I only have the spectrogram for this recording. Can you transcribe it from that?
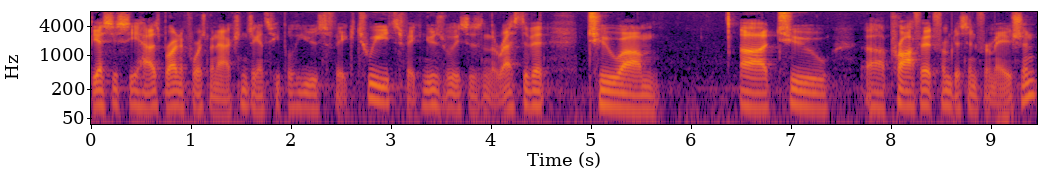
the SEC has brought enforcement actions against people who use fake tweets, fake news releases, and the rest of it to um, uh, to uh, profit from disinformation.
